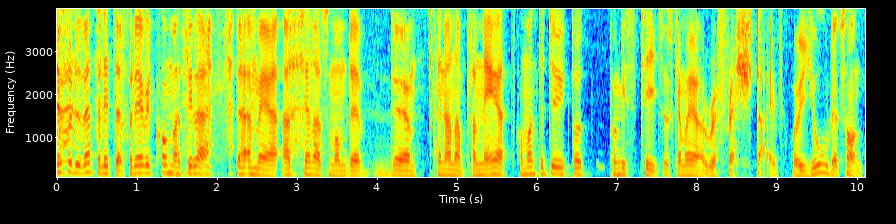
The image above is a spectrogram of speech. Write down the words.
nu får du vänta lite, för det jag vill komma till är det här med att känna som om det, det är en annan planet. Har man inte dykt på, på en viss tid så ska man göra refresh dive. Och jag gjorde ett sånt.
